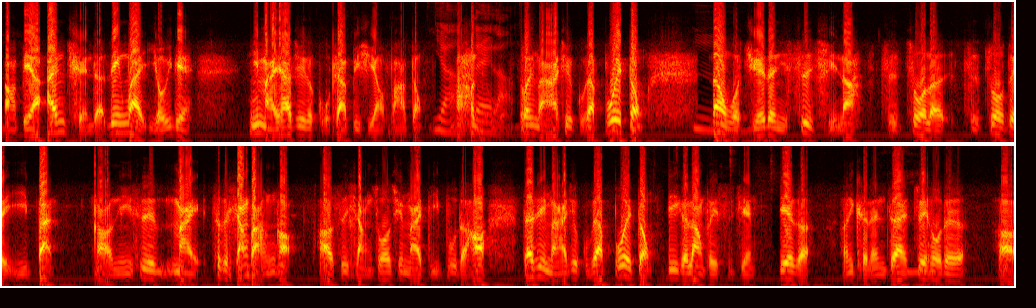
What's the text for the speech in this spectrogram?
啊，比较安全的，另外有一点，你买下去的股票必须要发动啊。对了，如果你买下去股票不会动，那我觉得你事情呢只做了只做对一半啊。你是买这个想法很好啊，是想说去买底部的哈，但是你买下去股票不会动，第一个浪费时间，第二个啊，你可能在最后的啊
